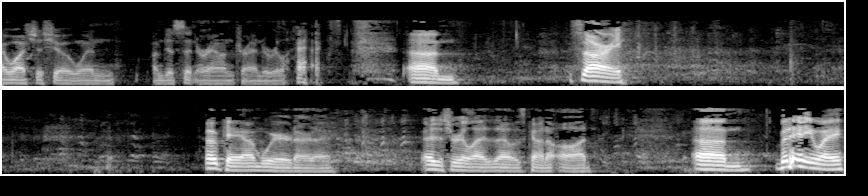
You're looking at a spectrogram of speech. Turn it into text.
I watch the show when I'm just sitting around trying to relax. Um, sorry. Okay, I'm weird, aren't I? I just realized that was kind of odd. Um, but anyway,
